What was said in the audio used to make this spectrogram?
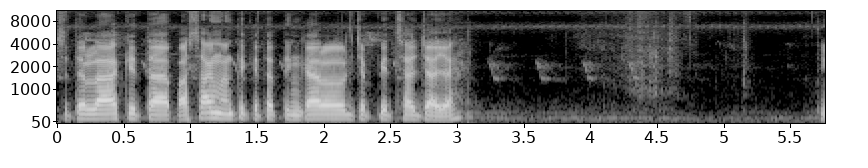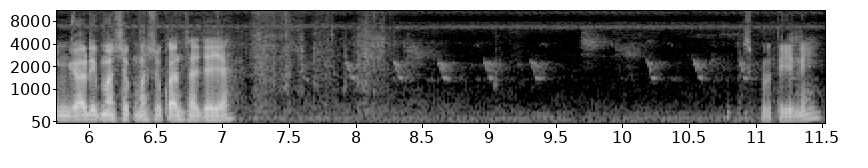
Setelah kita pasang nanti kita tinggal jepit saja ya. Tinggal dimasuk-masukkan saja ya seperti ini.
